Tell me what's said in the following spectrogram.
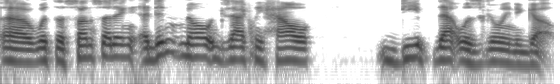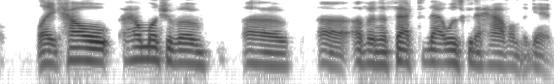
uh, with the sun setting, I didn't know exactly how deep that was going to go, like how how much of a uh, uh, of an effect that was going to have on the game,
